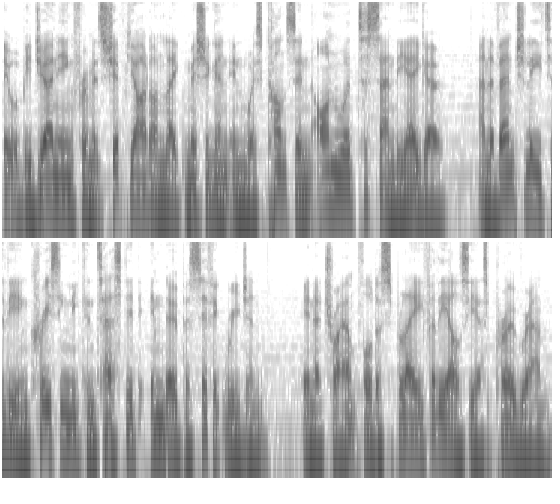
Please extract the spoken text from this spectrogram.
It would be journeying from its shipyard on Lake Michigan in Wisconsin onward to San Diego, and eventually to the increasingly contested Indo-Pacific region, in a triumphal display for the LCS program.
